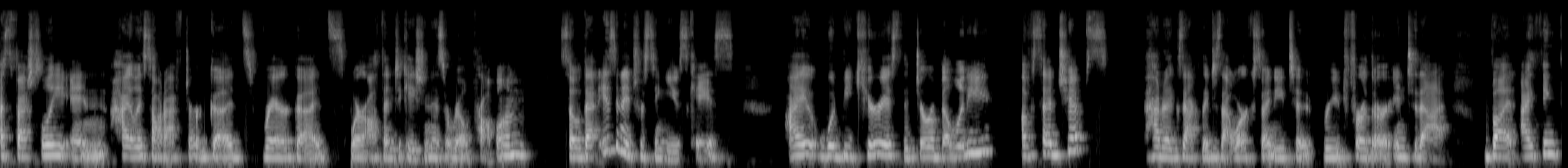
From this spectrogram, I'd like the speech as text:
especially in highly sought after goods, rare goods, where authentication is a real problem. So that is an interesting use case. I would be curious the durability of said chips. How to exactly does that work? So I need to read further into that. But I think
